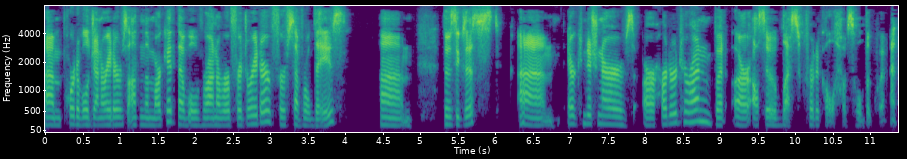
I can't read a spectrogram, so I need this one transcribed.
um, portable generators on the market that will run a refrigerator for several days. Um, those exist. Um, air conditioners are harder to run, but are also less critical household equipment.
